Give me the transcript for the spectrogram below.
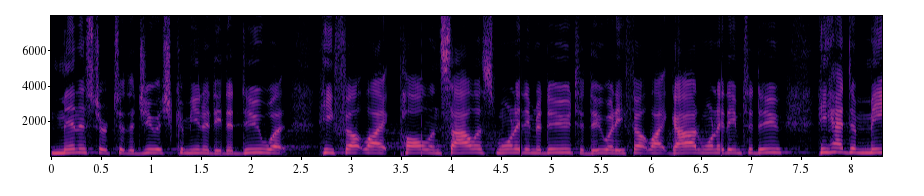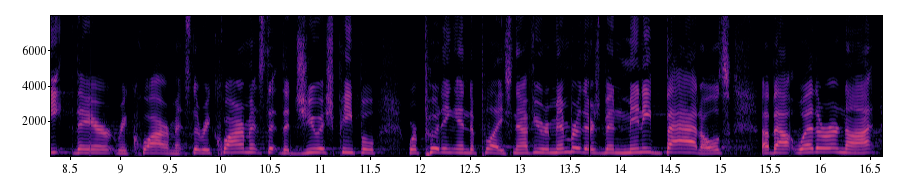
minister to the Jewish community, to do what he felt like Paul and Silas wanted him to do, to do what he felt like God wanted him to do, he had to meet their requirements, the requirements that the Jewish people were putting into place. Now, if you remember, there's been many battles about whether or not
